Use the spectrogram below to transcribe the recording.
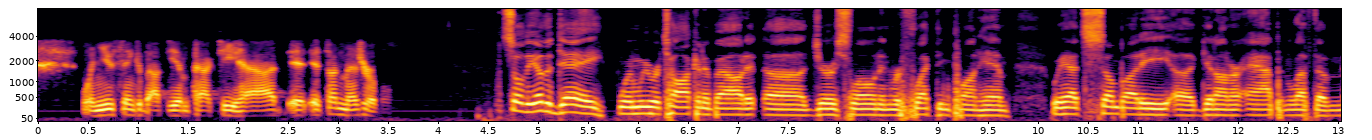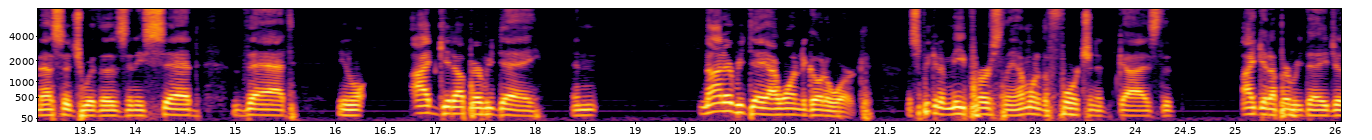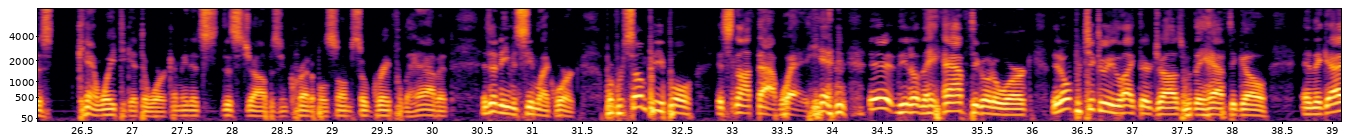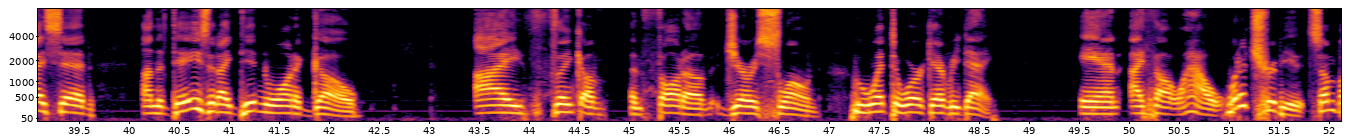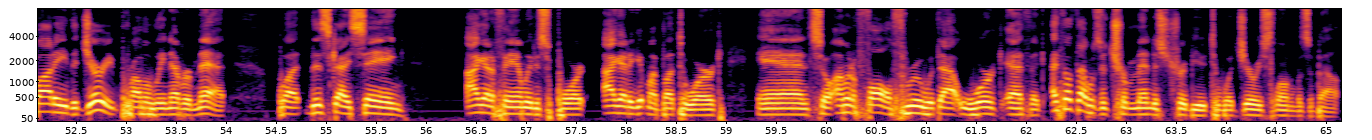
when you think about the impact he had, it, it's unmeasurable. So the other day when we were talking about it, uh, Jerry Sloan, and reflecting upon him, we had somebody uh, get on our app and left a message with us, and he said that you know I'd get up every day, and not every day I wanted to go to work. Speaking of me personally, I'm one of the fortunate guys that I get up every day just can't wait to get to work. I mean, it's this job is incredible, so I'm so grateful to have it. It doesn't even seem like work, but for some people, it's not that way. And eh, you know, they have to go to work. They don't particularly like their jobs, but they have to go. And the guy said, on the days that I didn't want to go, I think of and thought of Jerry Sloan, who went to work every day. And I thought, wow, what a tribute. Somebody the Jerry probably never met, but this guy saying, I got a family to support. I got to get my butt to work. And so I'm going to follow through with that work ethic. I thought that was a tremendous tribute to what Jerry Sloan was about.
